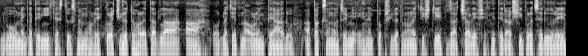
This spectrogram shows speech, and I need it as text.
dvou negativních testů jsme mohli kročit do toho letadla a odletět na olympiádu. A pak samozřejmě i hned po příletu na letišti začaly všechny ty další procedury,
